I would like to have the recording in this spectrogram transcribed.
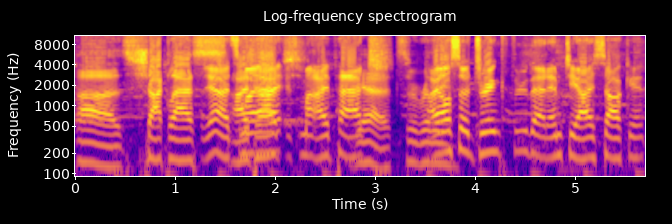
uh, shot glass. Yeah, it's eye my eye, patch. it's my eye patch. Yeah, it's a really. I also drink through that empty eye socket.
